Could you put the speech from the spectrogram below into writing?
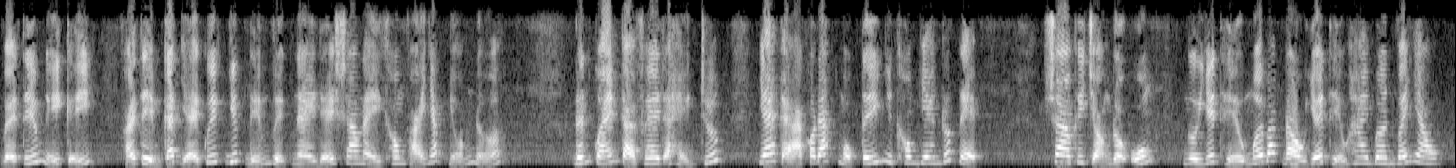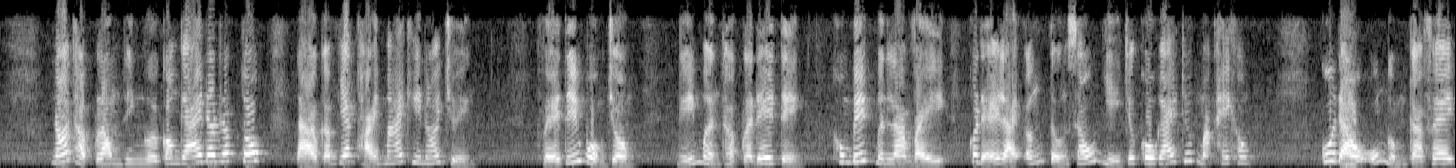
Vệ tiếu nghĩ kỹ, phải tìm cách giải quyết dứt điểm việc này để sau này không phải nhấp nhổm nữa. Đến quán cà phê đã hẹn trước, giá cả có đắt một tí nhưng không gian rất đẹp. Sau khi chọn đồ uống, người giới thiệu mới bắt đầu giới thiệu hai bên với nhau. Nói thật lòng thì người con gái đó rất tốt, tạo cảm giác thoải mái khi nói chuyện. Vệ tiếu bồn chồn, nghĩ mình thật là đê tiện, không biết mình làm vậy có để lại ấn tượng xấu gì cho cô gái trước mặt hay không. cúi đầu uống ngụm cà phê,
